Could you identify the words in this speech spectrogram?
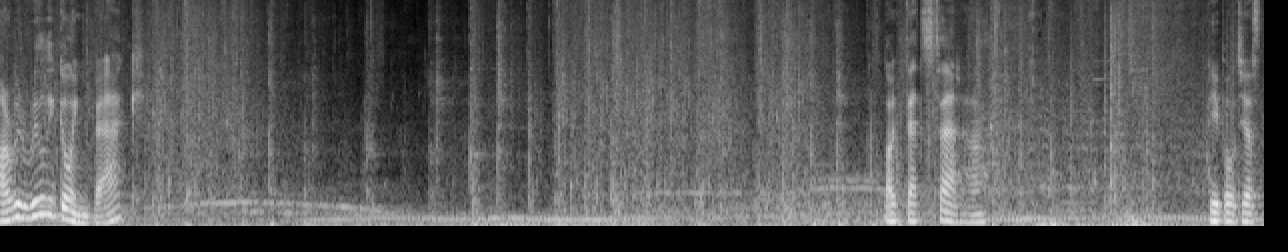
Are we really going back? Like that's sad, huh? People just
